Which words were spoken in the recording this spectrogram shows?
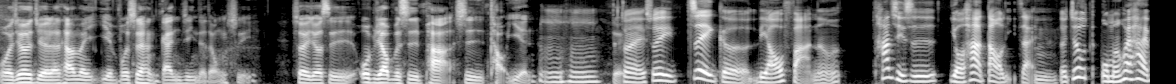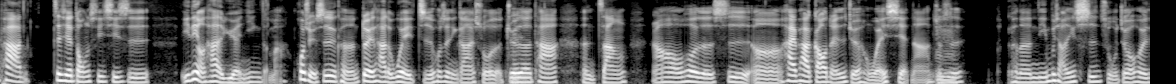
我就觉得他们也不是很干净的东西。所以就是我比较不是怕，是讨厌。嗯哼，对对，所以这个疗法呢，它其实有它的道理在。嗯，对，就我们会害怕这些东西，其实一定有它的原因的嘛。或许是可能对它的位置，或者你刚才说的，觉得它很脏，然后或者是呃害怕高的人是觉得很危险啊，就是可能你一不小心失足就会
